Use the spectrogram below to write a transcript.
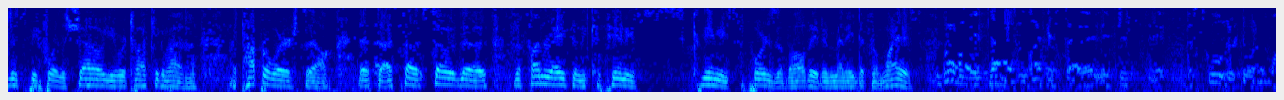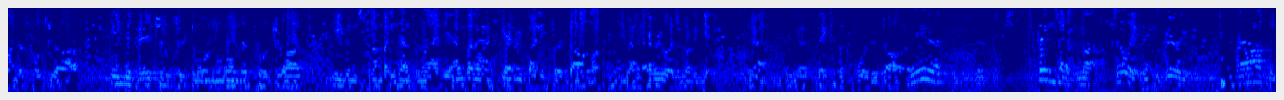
just before the show, you were talking about a, a Tupperware sale. That uh, so so the the fundraising and community community support is evolving in many different ways. Well, it does. Like I said, it, just it, the schools are doing a wonderful job. Individuals are doing a wonderful job. Even if somebody has an idea, I'm going to ask everybody for a dollar. You know, everyone's going to get, you know, you know they can afford a dollar. You know, things like not silly things. Very proud to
